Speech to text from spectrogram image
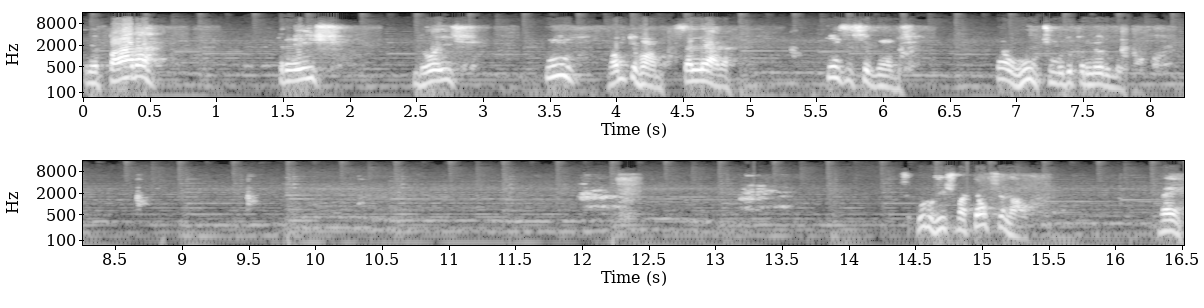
Prepara. 3, 2, 1. Vamos que vamos. Acelera. 15 segundos. É o último do primeiro bloco. Segura o ritmo até o final. Vem.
